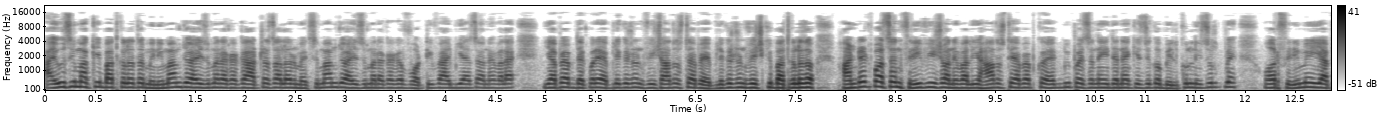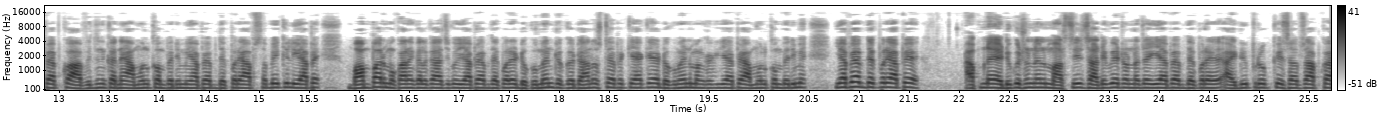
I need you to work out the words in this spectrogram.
आयु सीमा की बात करें तो मिनिमम जो आयुष में रखा गया अठारह साल और मैक्सिमम जो आयुष में रखा गया फोर्टी फाइव ईयर से आने वाला है यहाँ पे आप देख पा रहे एप्लीकेशन फ़ीस हाँ दोस्तों एप्लीकेशन फ़ीस की बात करें तो हंड्रेड परसेंट फ्री फ़ीस होने वाली है हाँ दोस्तों यहाँ पे आपको एक भी पैसा नहीं देना है किसी को बिल्कुल निःशुल्क में और फ्री में यहाँ पे आपको आवेदन करना है अमूल कंपनी में यहाँ पे आप देख पा रहे आप सभी के लिए यहाँ पे बम्पर मौका निकल का आज को यहाँ पे आप देख पा रहे डॉक्यूमेंट रिक्वेस्ट हाँ दोस्तों यहाँ पे क्या क्या डॉक्यूमेंट मांगा गया, यहाँ पे अमूल कंपनी में, यहाँ पे आप देख पा रहे यहाँ पे अपना एजुकेशनल मार्कशीट सर्टिफिकेट होना चाहिए यहाँ पे आप देख पा रहे हैं आईडी प्रूफ के हिसाब से आपका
